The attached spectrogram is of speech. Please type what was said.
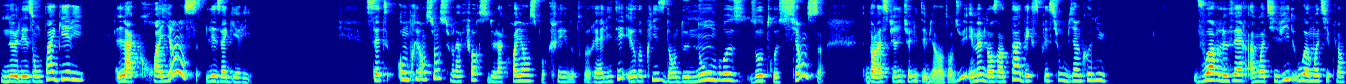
ne les ont pas guéris. La croyance les a guéris. Cette compréhension sur la force de la croyance pour créer notre réalité est reprise dans de nombreuses autres sciences, dans la spiritualité bien entendu, et même dans un tas d'expressions bien connues. Voir le verre à moitié vide ou à moitié plein.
